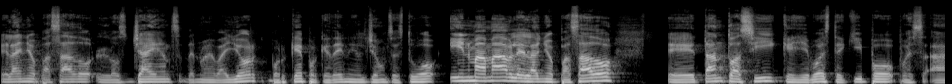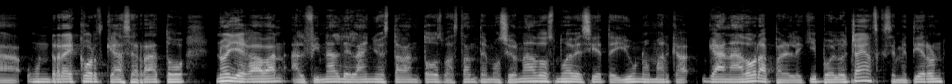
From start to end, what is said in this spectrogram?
el año pasado, los Giants de Nueva York. ¿Por qué? Porque Daniel Jones estuvo inmamable el año pasado. Eh, tanto así que llevó este equipo pues a un récord que hace rato no llegaban. Al final del año estaban todos bastante emocionados. 9, 7 y 1 marca ganadora para el equipo de los Giants que se metieron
